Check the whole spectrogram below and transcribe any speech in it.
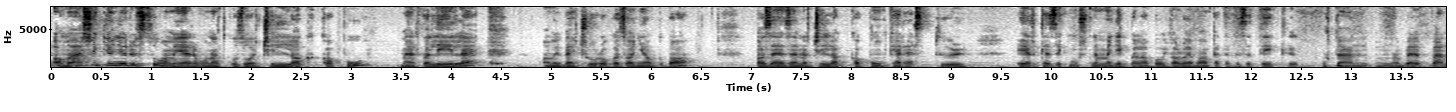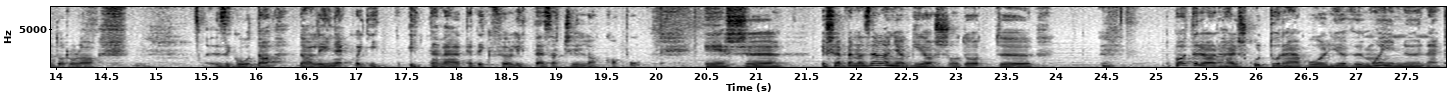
A másik gyönyörű szó, ami erre vonatkozó, a csillagkapu, mert a lélek ami becsúrog az anyagba, az ezen a csillagkapun keresztül érkezik. Most nem megyek bele abba, hogy valójában a petevezeték után na, bevándorol a zigóta, de a lényeg, hogy itt, itt nevelkedik föl, itt ez a csillagkapu. És, és ebben az elanyagiasodott patriarchális kultúrából jövő mai nőnek,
